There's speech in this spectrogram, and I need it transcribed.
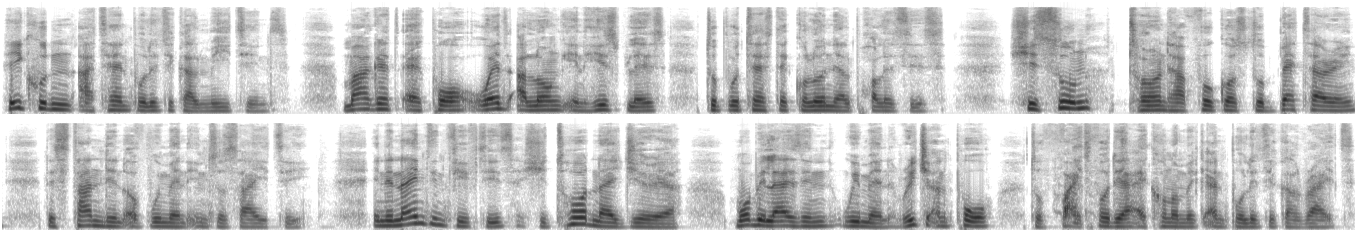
he couldn't attend political meetings. Margaret Ekpo went along in his place to protest the colonial policies. She soon turned her focus to bettering the standing of women in society. In the 1950s, she toured Nigeria, mobilizing women, rich and poor, to fight for their economic and political rights,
